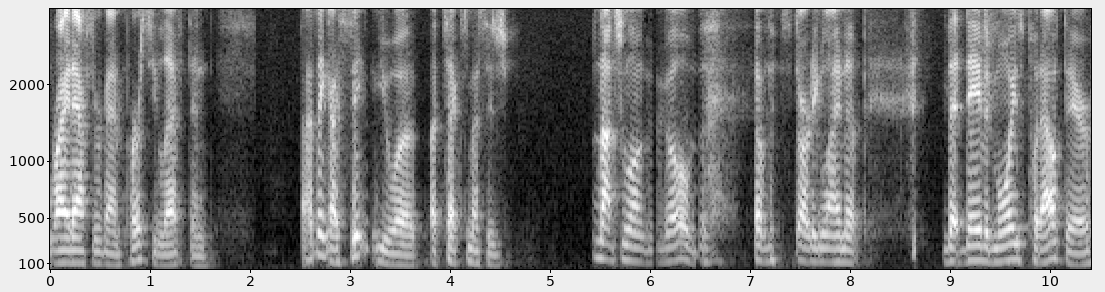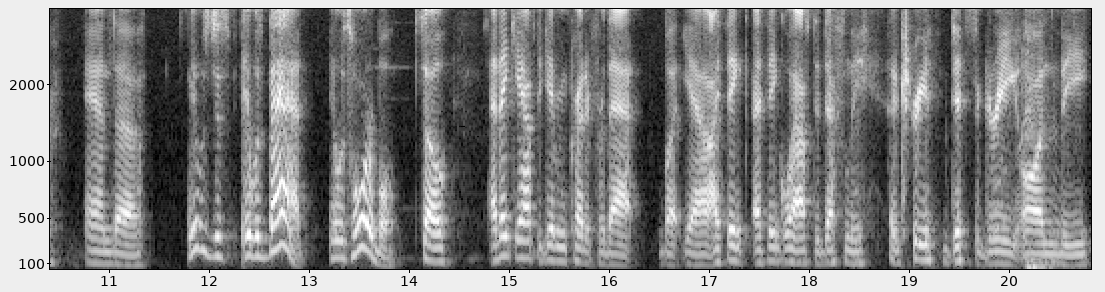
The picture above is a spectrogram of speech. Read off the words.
right after Van Persie left, and I think I sent you a, a text message not too long ago of the, of the starting lineup that David Moyes put out there, and uh, it was just it was bad. It was horrible. So I think you have to give him credit for that. But yeah, I think I think we'll have to definitely agree to disagree on the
